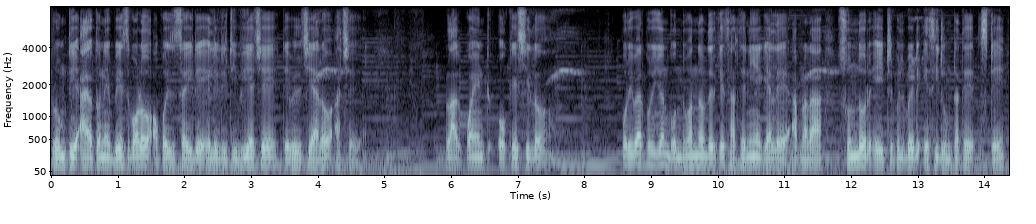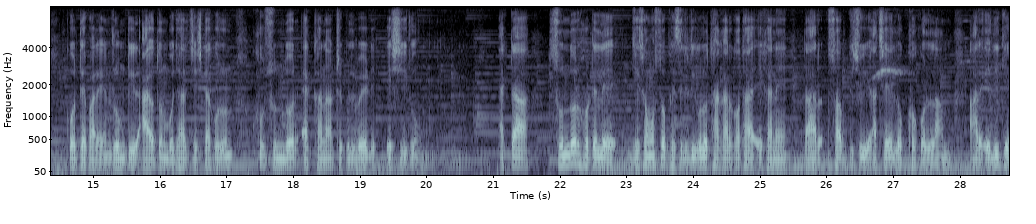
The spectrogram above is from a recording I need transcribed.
রুমটি আয়তনে বেশ বড় অপোজিট সাইডে এলইডি টিভি আছে টেবিল চেয়ারও আছে। প্লাগ পয়েন্ট ওকে ছিল। পরিবার, পরিজন, বন্ধুবান্ধবদেরকে সাথে নিয়ে গেলে আপনারা সুন্দর এই ট্রিপল বেড এসি রুমটাতে স্টে করতে পারেন। রুমটির আয়তন বোঝার চেষ্টা করুন। খুব সুন্দর একখানা ট্রিপল বেড এসি রুম একটা সুন্দর হোটেলে যে সমস্ত ফেসিলিটিগুলো থাকার কথা এখানে তার সব কিছুই আছে লক্ষ্য করলাম। আর এদিকে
